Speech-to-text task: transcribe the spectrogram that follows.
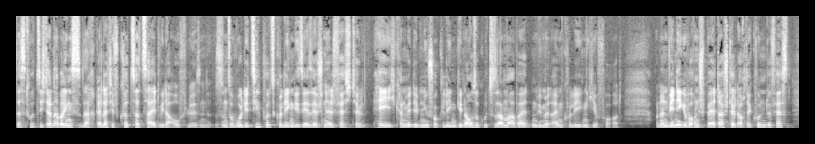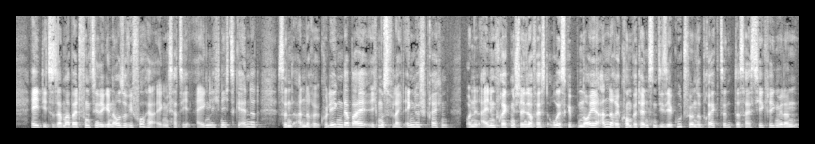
Das tut sich dann allerdings nach relativ kurzer Zeit wieder auflösen. Das sind sowohl die Zielpuls-Kollegen, die sehr, sehr schnell feststellen, hey, ich kann mit dem Newshow-Kollegen genauso gut zusammenarbeiten wie mit einem Kollegen hier vor Ort. Und dann wenige Wochen später stellt auch der Kunde fest, hey, die Zusammenarbeit funktioniert genauso wie vorher eigentlich. Es hat sich eigentlich nichts geändert. Es sind andere Kollegen dabei. Ich muss vielleicht Englisch sprechen. Und in einigen Projekten stellen sie auch fest, oh, es gibt neue andere Kompetenzen, die sehr gut für unser Projekt sind. Das heißt, hier kriegen wir dann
